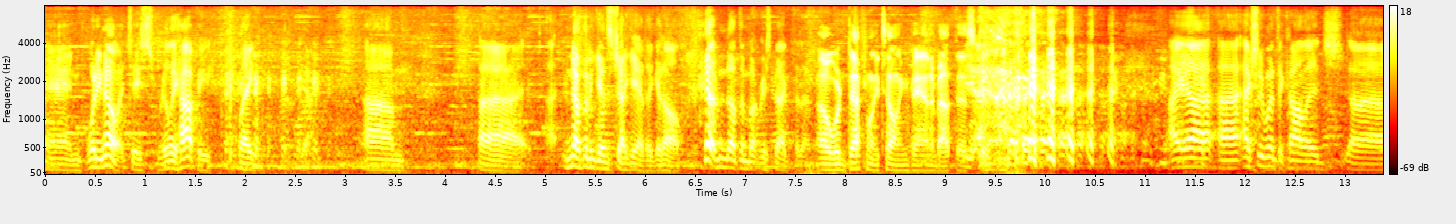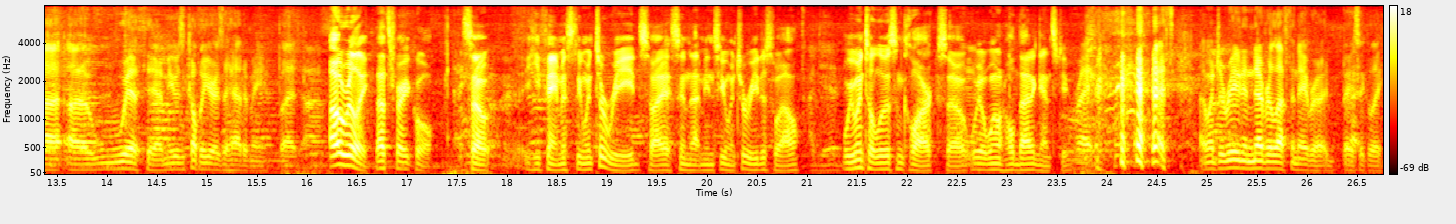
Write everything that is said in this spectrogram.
and what do you know? It tastes really hoppy. Like, um, uh, nothing against Gigantic at all. I have nothing but respect for them. Oh, we're definitely telling Van about this. I uh, uh, actually went to college uh, uh, with him. He was a couple years ahead of me, but uh, Oh, really? That's very cool. So he famously went to Reed, so I assume that means you went to Reed as well. I did. We went to Lewis and Clark, so we won't hold that against you. right. I went to Reed and never left the neighborhood. Basically,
